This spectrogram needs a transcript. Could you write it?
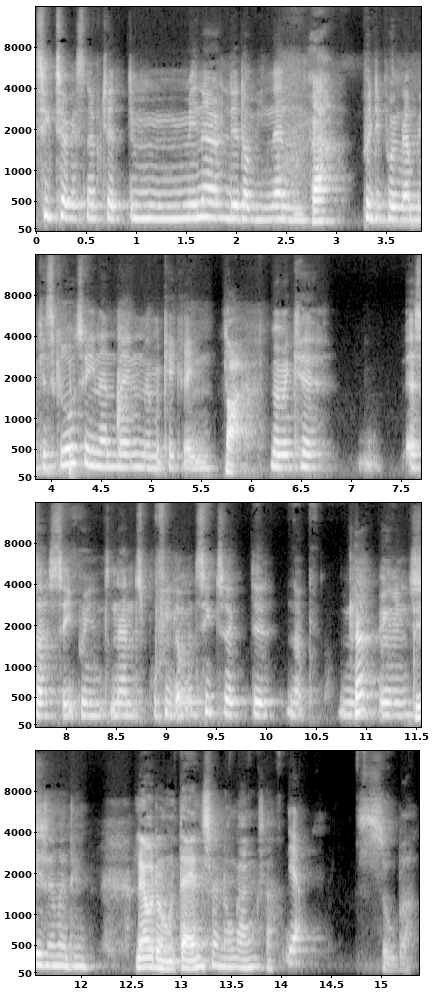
TikTok og Snapchat, det minder lidt om hinanden Ja. på de punkter, man kan skrive til hinanden derinde, men man kan ikke ringe. Nej. Men man kan altså se på hinandens profiler, men TikTok, det er nok min Ja, yndlings. Det er simpelthen din. Laver du nogle danse nogle gange så? Ja. Super.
